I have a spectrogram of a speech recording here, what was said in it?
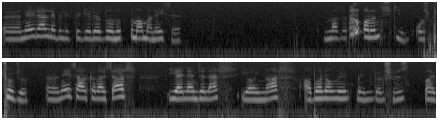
ee, neylerle birlikte geliyordu unuttum ama neyse. Bunlar ananı sikeyim. Orospu çocuğu. Ee, neyse arkadaşlar. İyi eğlenceler, iyi oyunlar. Abone olmayı unutmayın. Görüşürüz. Bay bay.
